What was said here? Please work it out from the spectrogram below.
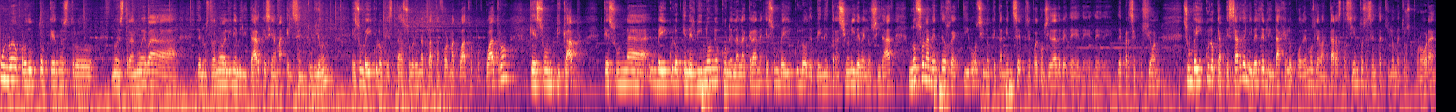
un nuevo producto que es nuestro, nuestra nueva de nuestra nueva línea militar que se llama el Centurión. Es un vehículo que está sobre una plataforma 4x4, que es un pick-up que es un vehículo que en el binomio con el alacrán es un vehículo de penetración y de velocidad. No solamente es reactivo, sino que también se, puede considerar de, persecución. Es un vehículo que a pesar del nivel de blindaje lo podemos levantar hasta 160 kilómetros por hora,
